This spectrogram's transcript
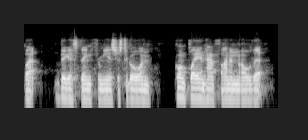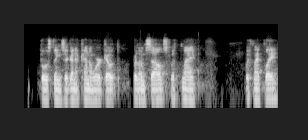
but biggest thing for me is just to go and go and play and have fun and know that those things are going to kind of work out for themselves with my with my play.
